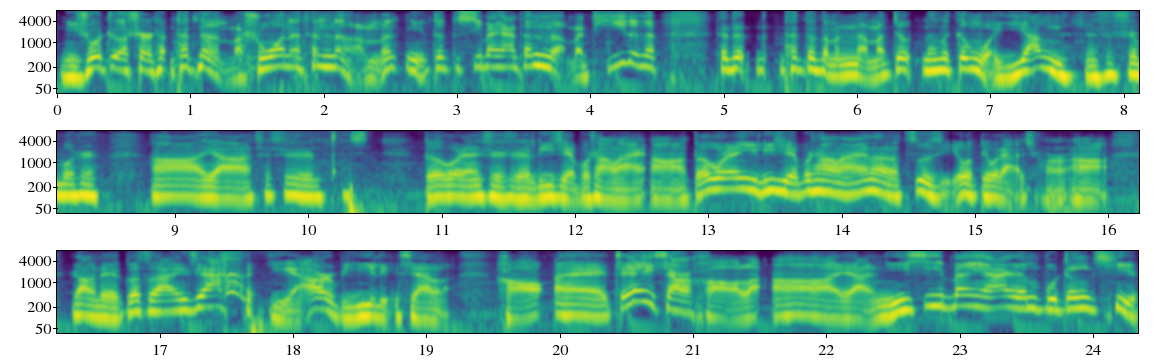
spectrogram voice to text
你说这事儿他他怎么说呢？他怎么你这西班牙他怎么踢的呢？他他他他怎么怎么就那他跟我一样呢？是是是不是？哎呀，这是。德国人是是理解不上来啊！德国人一理解不上来呢，自己又丢俩球啊，让这哥斯达黎加 也二比一领先了。好，哎，这下好了啊呀！你西班牙人不争气，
